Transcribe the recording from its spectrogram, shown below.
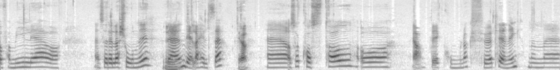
og familie. og altså relasjoner. Det er en mm. del av helse. Ja. Uh, og så kosthold og Ja, det kommer nok før trening. Men ja,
